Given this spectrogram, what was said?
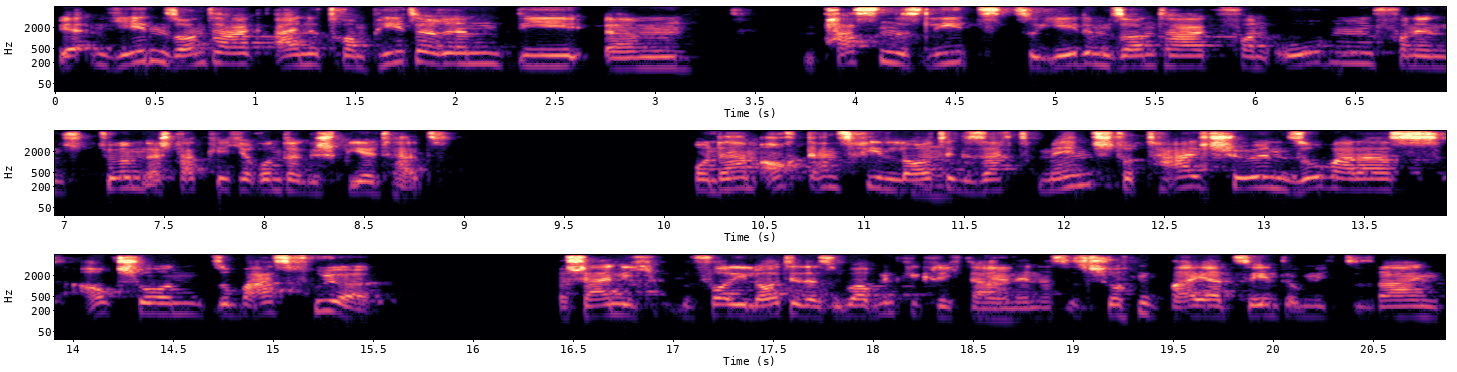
Wir hatten jeden Sonntag eine Trompeterin, die ähm, ein passendes Lied zu jedem Sonntag von oben, von den Türmen der Stadtkirche runter gespielt hat. Und da haben auch ganz viele Leute mhm. gesagt, Mensch, total schön, so war das auch schon, so war es früher. Wahrscheinlich, bevor die Leute das überhaupt mitgekriegt haben, ja. denn das ist schon ein paar Jahrzehnte, um nicht zu sagen,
